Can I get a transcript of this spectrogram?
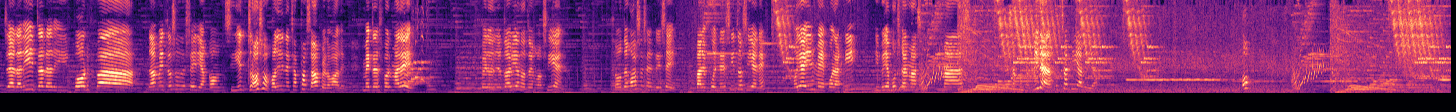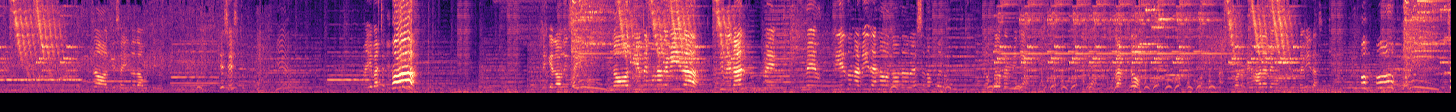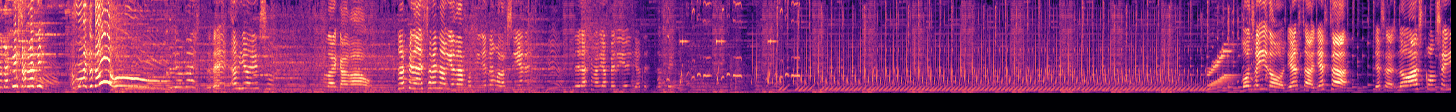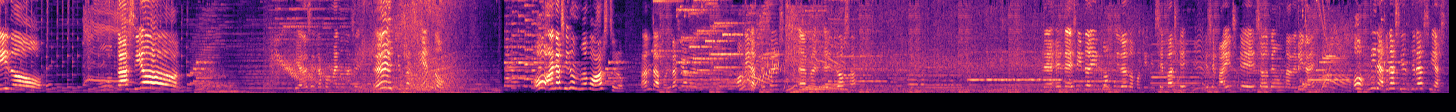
Tralarí, tralarí, porfa. Dame trozos de estrella con 100 trozos. Joder, me estás pasado, pero vale. Me transformaré. Pero yo todavía no tengo 100. Solo tengo 66. Vale, pues necesito 100, ¿eh? Voy a irme por aquí y voy a buscar más... Más... Mira, justo aquí había. ¡Oh! No, aquí se ha ido la última. ¿Qué es esto? Me llevaste. ¡Ah! Me he quedado distraído. No, que yo tengo una de vida. Si me dan, me, me pierdo una vida. No, no, no, eso no puedo. No puedo permitir. Por lo menos ahora tengo un montón de vidas. ¡Oh, oh! ¡Sal aquí, sal aquí! ¡Un momento, no! Había, había eso. La he cagado. No, espera, esta vez no había dado porque ya tengo las sienes de las que me había pedido y ya las tengo. Conseguido, ya está, ya está, ya está, lo has conseguido. Mutación. Y ahora se transforma en una serie. ¡Eh! ¿Qué está haciendo? ¡Oh! Ha nacido un nuevo astro. Anda, pues gracias a de... Oh, mira, pues es eh, rosa. Necesito ir con cuidado porque que sepas que, que sepáis que solo tengo una de vida, ¿eh? Oh, mira, gracias, gracias.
